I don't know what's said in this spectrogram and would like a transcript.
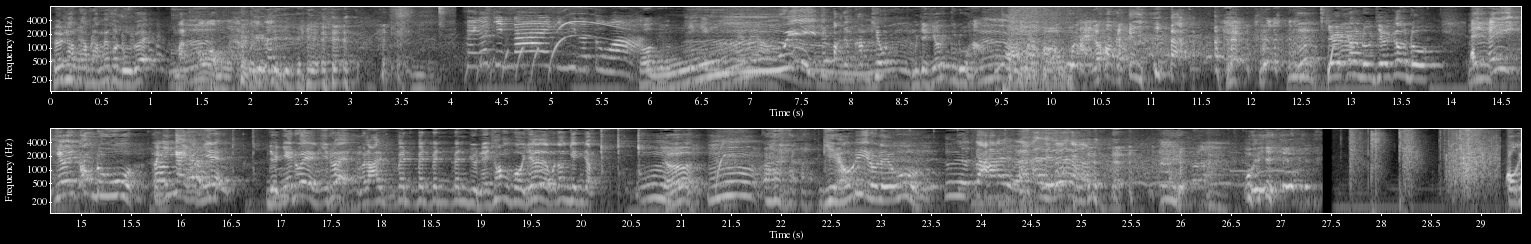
เฮ้ยยเฮ้ยทำทำทำให้คนดูด้วยหมัดพ่อมึงอะใครก็กินได้กินทีละตัวโอ้พี่พี่เก่งไม่เอาอุ้ยเต็มปากเต็มคำเคี้ยวมึงจะเคี้ยวให้กูดูหางกูหลายรอบแล้วไอ้เหี้ยเคี้ยวให้กล้องดูเคี้ยวให้กล้องดูไอ้ไอ้เคี้ยวให้กล้องดูไปใกล้ๆทำอย่างนี้เนี่ยอย่างเงี้ยด้วยอย่างงี้ด้วย เวลาเป็นเป็นเป็นเป็นอยู่ในช่องโฟเยอร์มันต้องยิงกับ เอออืมเขียวดิเร็วคือตายเหรอเออๆอุ้ยโอเค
